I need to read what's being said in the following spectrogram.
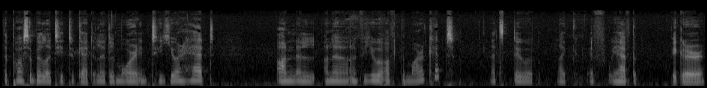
the possibility to get a little more into your head on a, on a, on a view of the market. Let's do like if we have the bigger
